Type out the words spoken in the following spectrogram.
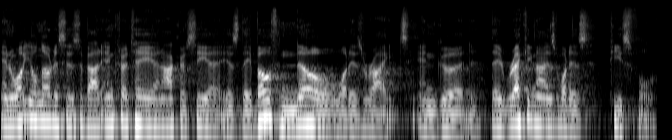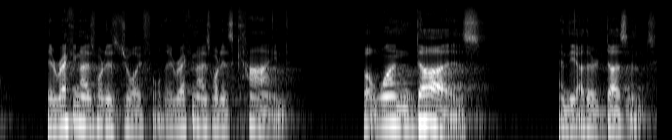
And what you'll notice is about enkrateia and akrasia is they both know what is right and good. They recognize what is peaceful. They recognize what is joyful. They recognize what is kind. But one does and the other doesn't.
